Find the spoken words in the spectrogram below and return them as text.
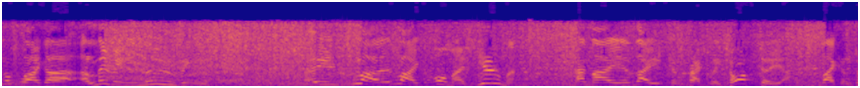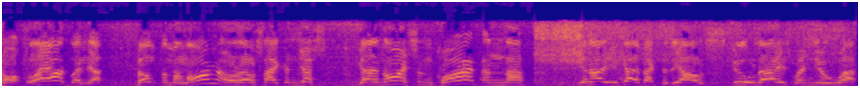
Look like a, a living, moving, uh, like, like almost human. And they, they can practically talk to you. They can talk loud when you belt them along, or else they can just go nice and quiet. And, uh, you know, you go back to the old school days when you, uh,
